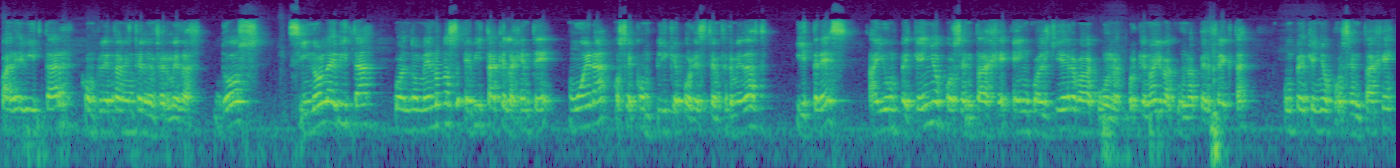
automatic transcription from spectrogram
para evitar completamente la enfermedad. Dos, si no la evita, cuando menos evita que la gente muera o se complique por esta enfermedad. Y tres, hay un pequeño porcentaje en cualquier vacuna, porque no hay vacuna perfecta, un pequeño porcentaje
